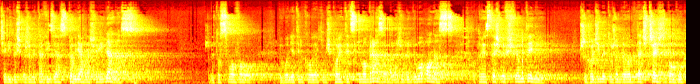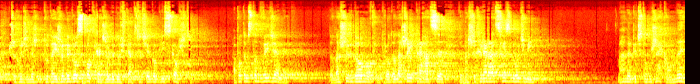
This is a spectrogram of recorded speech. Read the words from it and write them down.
Chcielibyśmy, żeby ta wizja spełniała się i na nas. Żeby to słowo było nie tylko jakimś poetyckim obrazem, ale żeby było o nas. Oto jesteśmy w świątyni. Przychodzimy tu, żeby oddać cześć Bogu. Przychodzimy tutaj, żeby Go spotkać, żeby doświadczyć Jego bliskości. A potem stąd wyjdziemy. Do naszych domów, jutro do naszej pracy, do naszych relacji z ludźmi. Mamy być tą rzeką, my,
